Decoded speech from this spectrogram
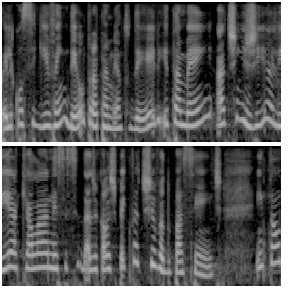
ele conseguir vender o tratamento dele e também atingir ali aquela necessidade, aquela expectativa do paciente. Então,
